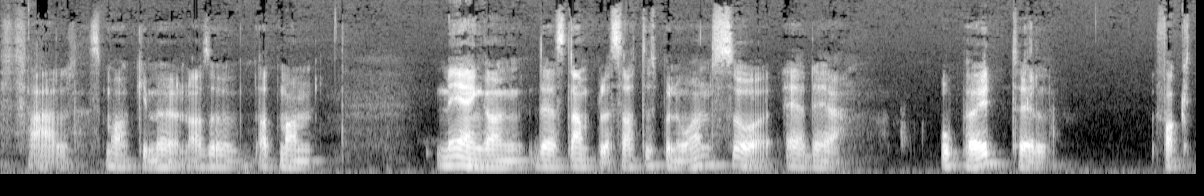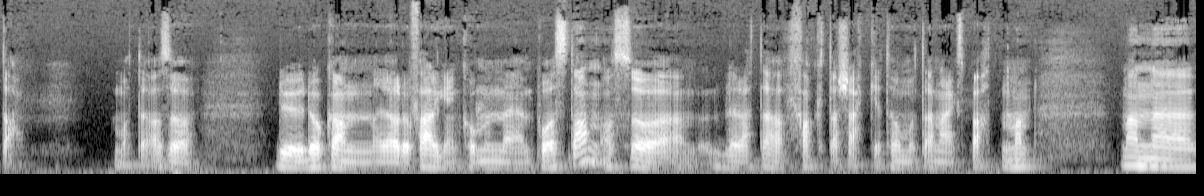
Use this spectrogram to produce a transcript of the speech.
fæl smak i munnen. Altså at man med en gang det stempelet settes på noen, så er det opphøyd til fakta. På en måte. Altså, du, da kan Reodor Felgen komme med en påstand, og så blir dette faktasjekket mot denne eksperten. Men men uh,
